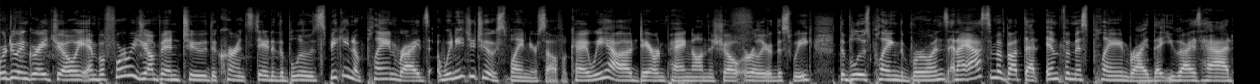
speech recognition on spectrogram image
We're doing great, Joey. And before we jump into the current state of the Blues, speaking of plane rides, we need you to explain yourself, okay? We had Darren Pang on the show earlier this week, the Blues playing the Bruins, and I asked him about that infamous plane ride that you guys had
